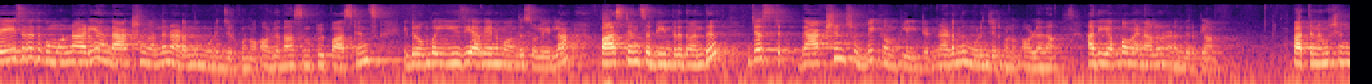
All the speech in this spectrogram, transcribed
பேசுறதுக்கு முன்னாடி அந்த ஆக்ஷன் வந்து நடந்து முடிஞ்சிருக்கணும். அவ்வளோதான் சிம்பிள் பாஸ்டன்ஸ் இது ரொம்ப ஈஸியாகவே நம்ம வந்து சொல்லிடலாம். பாஸ்டன்ஸ் அப்படின்றது வந்து just the action should be completed நடந்து முடிஞ்சிருக்கணும். அவ்வளோதான் அது எப்போ வேணாலும் நடந்திருக்கலாம். பத்து நிமிஷம்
